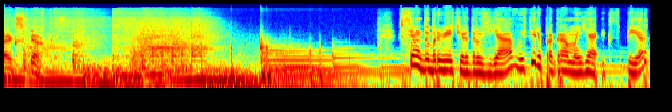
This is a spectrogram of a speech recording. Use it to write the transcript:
эксперт. Всем добрый вечер, друзья. В эфире программа «Я эксперт».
